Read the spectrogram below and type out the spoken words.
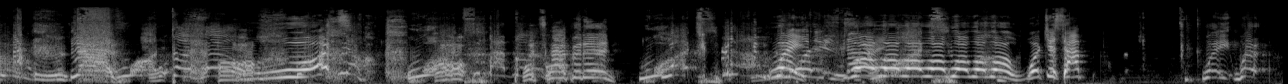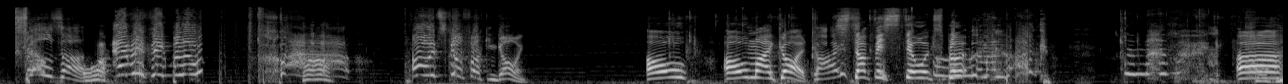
Yes! What the hell? What? What? What's happening? What? Wait. Whoa, whoa, whoa, whoa, whoa, whoa, whoa. What just happened? Wait, where? Philza! Everything blew. Ah! Oh, it's still fucking going. Oh, oh my god. Guys? Stuff is still exploding. The man back! Uh,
